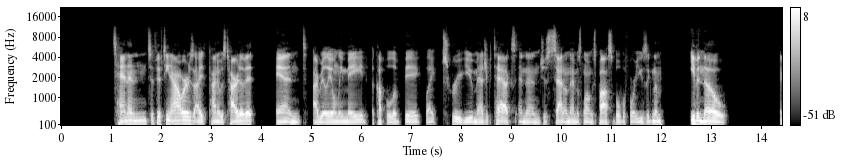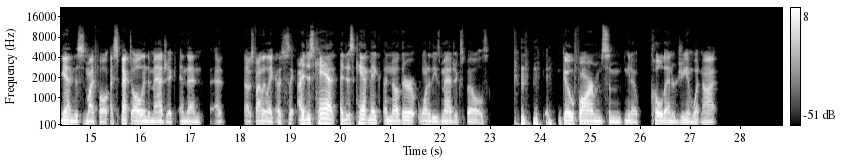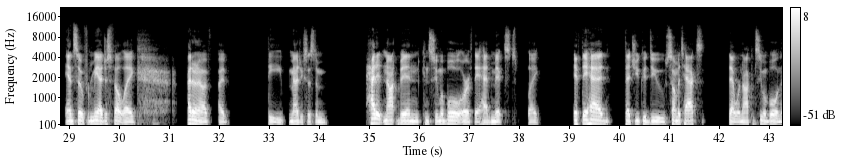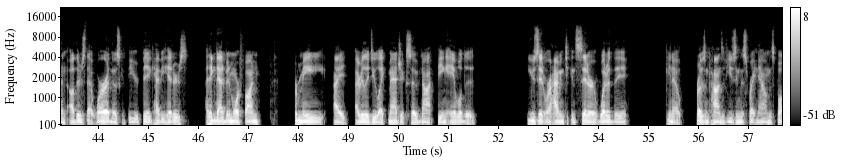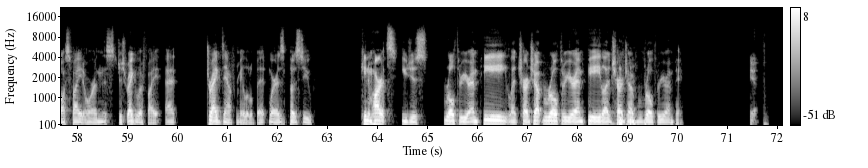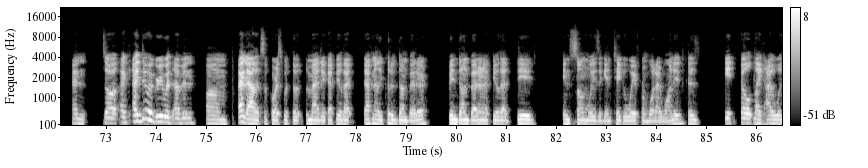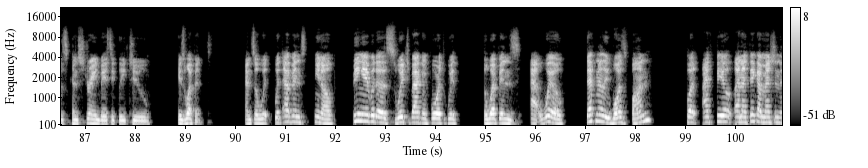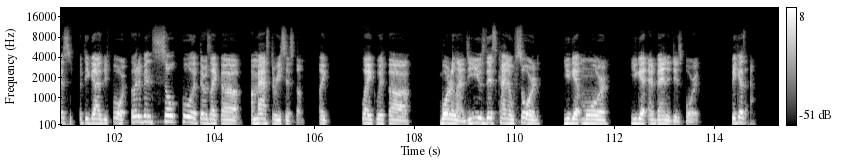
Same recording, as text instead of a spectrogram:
10 to 15 hours, I kind of was tired of it and I really only made a couple of big like screw you magic attacks and then just sat on them as long as possible before using them. Even though again, this is my fault. I specked all into magic and then I, I was finally like I was just like I just can't I just can't make another one of these magic spells. Go farm some, you know, cold energy and whatnot. And so for me I just felt like I don't know, I've, I've the magic system had it not been consumable or if they had mixed like if they had that you could do some attacks that were not consumable and then others that were and those could be your big heavy hitters. I think that'd been more fun. For me i i really do like magic so not being able to use it or having to consider what are the you know pros and cons of using this right now in this boss fight or in this just regular fight that dragged down for me a little bit whereas opposed to Kingdom Hearts, you just roll through your MP, let charge up, roll through your MP, let it charge up, roll through your MP. And so I I do agree with Evan um and Alex of course with the the magic. I feel that definitely could have done better, been done better and I feel that did in some ways again take away from what I wanted cuz it felt like I was constrained basically to his weapons. And so with with Evans, you know, being able to switch back and forth with the weapons at will definitely was fun but I feel, and I think I mentioned this with you guys before. It would have been so cool if there was like a a mastery system, like like with uh Borderlands. You use this kind of sword, you get more, you get advantages for it. Because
